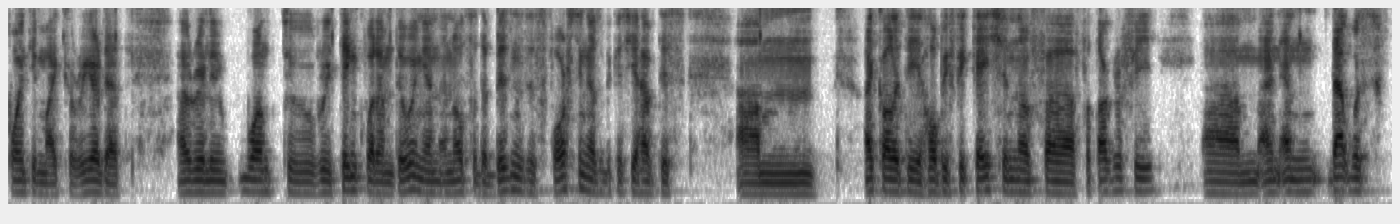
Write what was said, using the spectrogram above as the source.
point in my career that i really want to rethink what i'm doing. And, and also the business is forcing us because you have this um, i call it the hobbyification of uh, photography um, and and that was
